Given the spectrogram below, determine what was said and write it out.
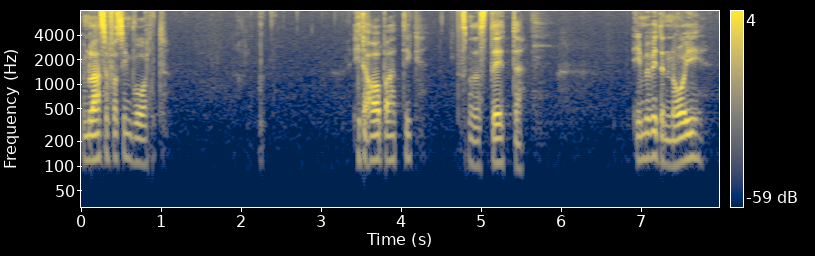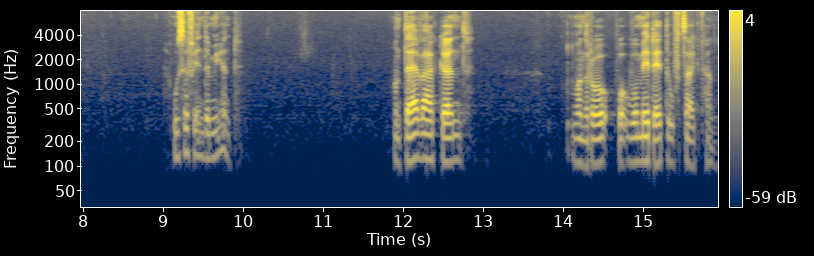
im Lesen von seinem Wort, in der Anbetung, dass man das dort immer wieder neu herausfinden müssen. Und der Weg gehen, wo wir dort aufgezeigt haben.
